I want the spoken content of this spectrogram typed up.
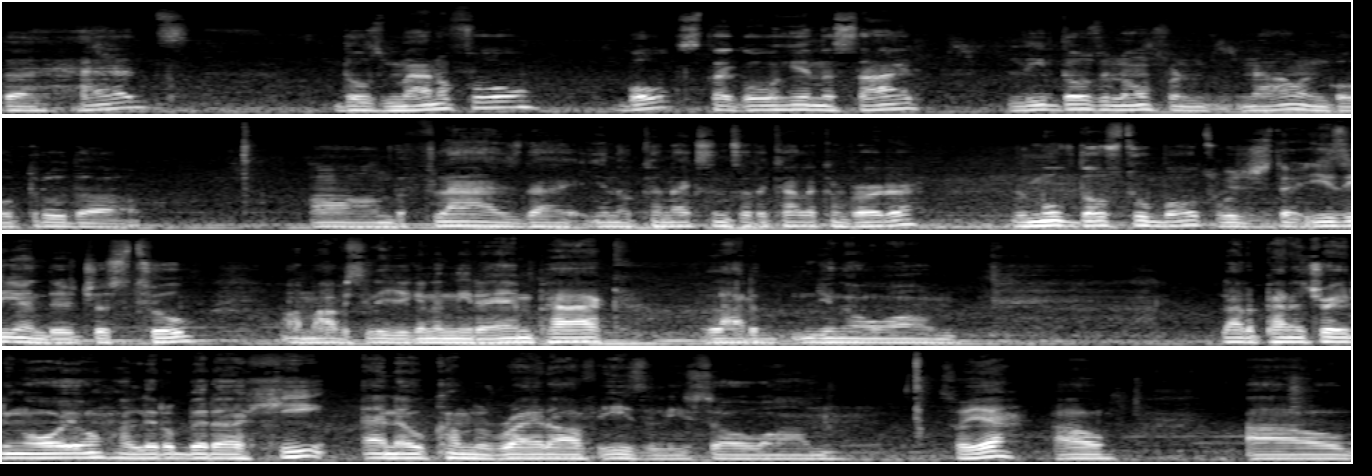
the heads, those manifold bolts that go here in the side, leave those alone for now and go through the um, the flange that you know connects into the catalytic converter remove those two bolts which they're easy and they're just two. Um, obviously you're gonna need an impact a lot of you know um, a lot of penetrating oil a little bit of heat and it'll come right off easily. So um so yeah i'll i'll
